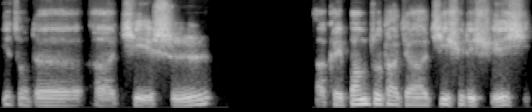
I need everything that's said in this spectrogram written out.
一种的呃解释，啊，可以帮助大家继续的学习。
